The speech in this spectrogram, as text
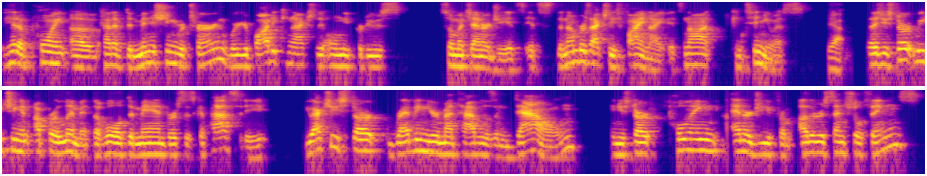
hit a point of kind of diminishing return where your body can actually only produce so much energy. It's it's the number is actually finite. It's not continuous. Yeah. As you start reaching an upper limit, the whole demand versus capacity, you actually start revving your metabolism down and you start pulling energy from other essential things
